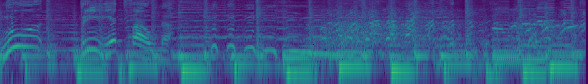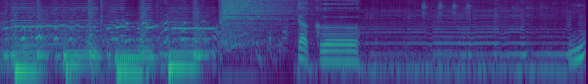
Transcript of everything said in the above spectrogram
Ну, привет, фауна. Так, э... ну,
